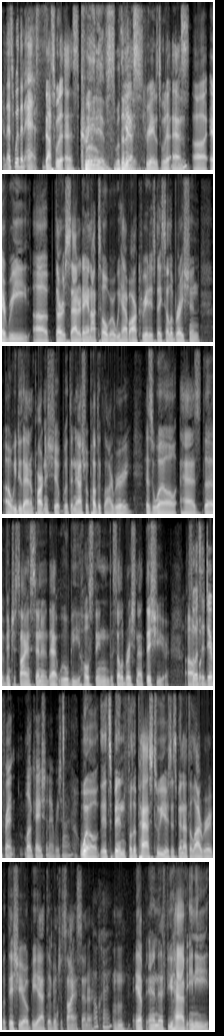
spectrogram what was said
And that's with an S. that's with an S. plural. Creatives with an yes, S. creatives with an S. Uh, every uh, third Saturday in October, we have our Creatives Day celebration. Uh, we do that in partnership with the Nashville Public Library, as well as the Adventure Science Center that will be hosting the celebration at this year. Uh, so it's but- a different location every time. well, it's been for the past two years. It's been at the library, but this year it'll be at the Adventure Science Center. Okay. hmm Yep. And if you have any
